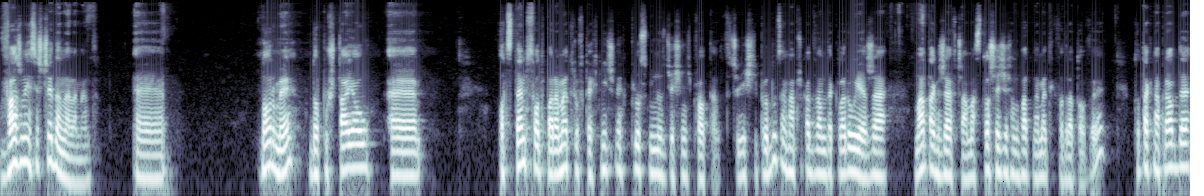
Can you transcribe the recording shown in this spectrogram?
Ważny jest jeszcze jeden element. E, normy dopuszczają e, odstępstwo od parametrów technicznych plus minus 10%. Czyli jeśli producent na przykład Wam deklaruje, że mata grzewcza ma 160 W na metr kwadratowy, to tak naprawdę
